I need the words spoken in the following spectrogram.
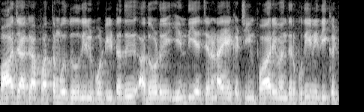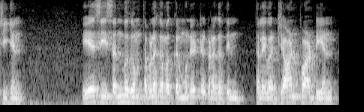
பாஜக பத்தொன்பது தொகுதியில் போட்டியிட்டது. அதோடு இந்திய ஜனநாயக கட்சியின் பாரிவந்தர் புதிய நிதி கட்சியின் ஏசி சண்முகம் தமிழக மக்கள் முன்னேற்றக் கழகத்தின் தலைவர் ஜான் பாண்டியன்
